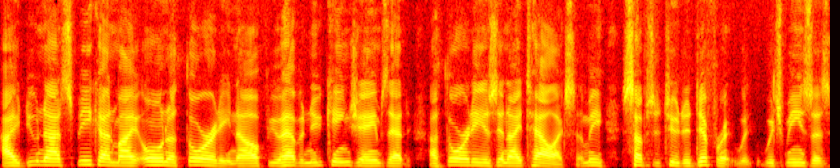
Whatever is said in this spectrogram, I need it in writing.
I do not speak on my own authority. Now, if you have a New King James, that authority is in italics. Let me substitute a different, which means the,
